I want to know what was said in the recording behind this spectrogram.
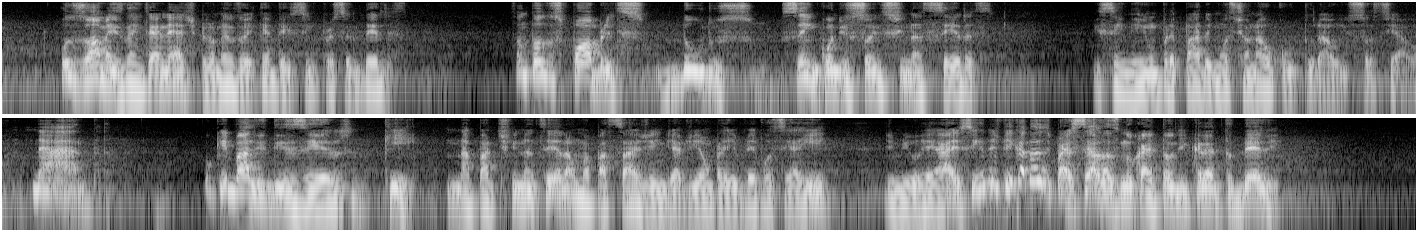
os homens na internet, pelo menos 85% deles, são todos pobres, duros, sem condições financeiras e sem nenhum preparo emocional, cultural e social. Nada. O que vale dizer que, na parte financeira, uma passagem de avião para ir ver você aí, de mil reais, significa 12 parcelas no cartão de crédito dele.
